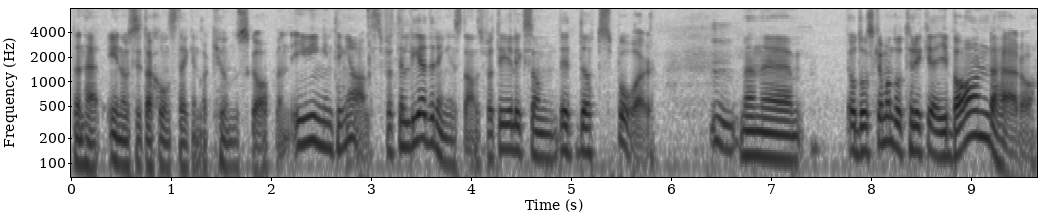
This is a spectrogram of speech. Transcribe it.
den här inom citationstecken då, kunskapen? Det är ju ingenting alls, för att den leder ingenstans, för att det är liksom det är ett dött spår. Mm. Men, eh, och då ska man då trycka i barn det här då.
